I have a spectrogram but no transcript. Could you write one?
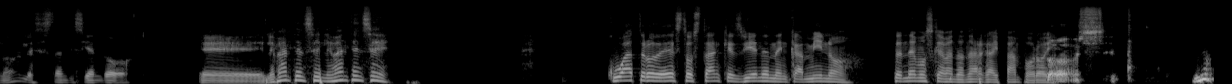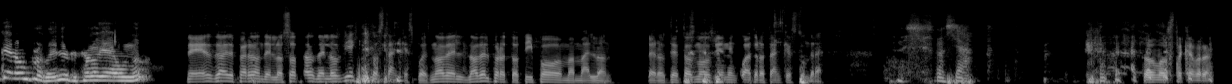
¿no? Les están diciendo, eh, levántense, levántense. Cuatro de estos tanques vienen en camino. Tenemos que abandonar Gaipan por hoy. Oh, shit. ¿No que era un prototipo que solo había uno? De- de- perdón, de los otros, de los viejitos tanques, pues, no del, no del prototipo mamalón. Pero de todos modos vienen cuatro tanques Tundra. O sea, todo mundo está cabrón.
